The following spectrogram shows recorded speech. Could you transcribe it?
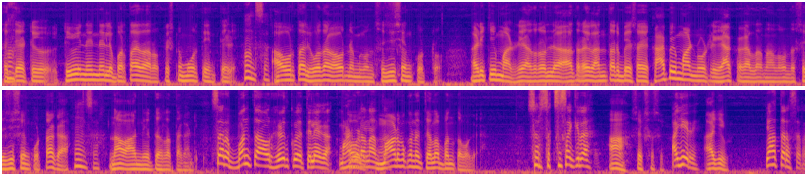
ಸದ್ಯ ಟಿ ಟಿ ವಿ ನೈನಲ್ಲಿ ಬರ್ತಾ ಇದ್ದಾರೆ ಕೃಷ್ಣಮೂರ್ತಿ ಅಂತೇಳಿ. ಅವ್ರ ತಲ್ಲಿ ಹೋದಾಗ ಅವ್ರು ನಮಗೊಂದು ಸಜೆಷನ್ ಕೊಟ್ಟರು ಅಡಿಕೆ ಮಾಡಿರಿ ಅದರಲ್ಲಿ ಅದರಲ್ಲಿ ಅಂತರ್ ಬೇಸಾಯ ಕಾಪಿ ಮಾಡಿ ನೋಡ್ರಿ ಯಾಕಾಗಲ್ಲ ನಾನು ಒಂದು ಸಜೆಷನ್ ಕೊಟ್ಟಾಗ ನಾವು ಆ ನಿರ್ಧಾರ ತಗೊಂಡ್ವಿ. ಸರ್ ಬಂತ ಅವ್ರು ಹೇಳಿದ ಕೂಡ ತಲೆಯಾಗ ಮಾಡ್ಬೇಡಣ ಅಂತ? ಮಾಡ್ಬೇಕನ್ನೋ ಛಲ ಬಂತ ಅವಾಗ. ಸರ್ ಸಕ್ಸಸ್ ಆಗಿರ? ಹಾಂ ಸಕ್ಸಸ್ ಆಗಿರಿ? ಆಗಿವಿ. ಯಾವ ಥರ ಸರ್?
